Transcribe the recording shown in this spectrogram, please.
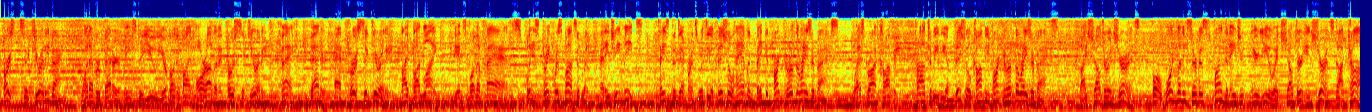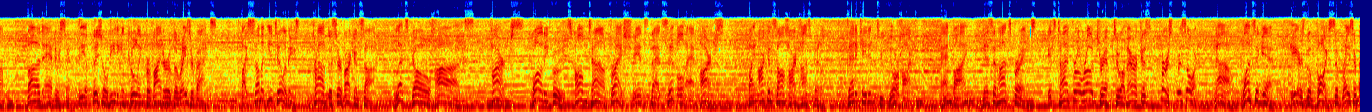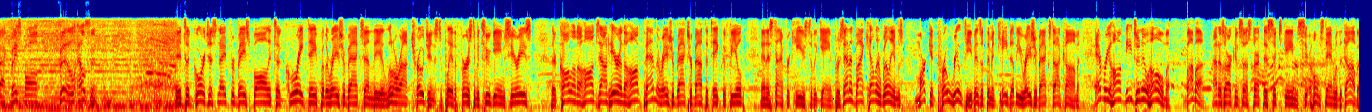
First Security Bank. Whatever better means to you, you're going to find more of it at First Security. Bank better at First Security by Bud Light. It's for the fans. Please drink responsibly. Petit Jean Meats. Taste the difference with the official ham and bacon partner of the Razorbacks. West Rock Coffee. Proud to be the official coffee partner of the Razorbacks by Shelter Insurance. For award-winning service, find an agent near you at shelterinsurance.com. Bud Anderson, the official heating and cooling provider of the Razorbacks. By Summit Utilities, proud to serve Arkansas. Let's go Hogs. Harps, quality foods, hometown fresh. It's that simple at Harps. By Arkansas Heart Hospital, dedicated to your heart. And by Visit Hot Springs. It's time for a road trip to America's first resort. Now, once again, here's the voice of Razorback Baseball, Phil Elson. It's a gorgeous night for baseball. It's a great day for the Razorbacks and the Little Rock Trojans to play the first of a two game series. They're calling the Hogs out here in the Hog Pen. The Razorbacks are about to take the field, and it's time for keys to the game. Presented by Keller Williams, Market Pro Realty. Visit them at kwrazorbacks.com. Every Hog needs a new home. Bubba, how does Arkansas start this six game homestand with a dub?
